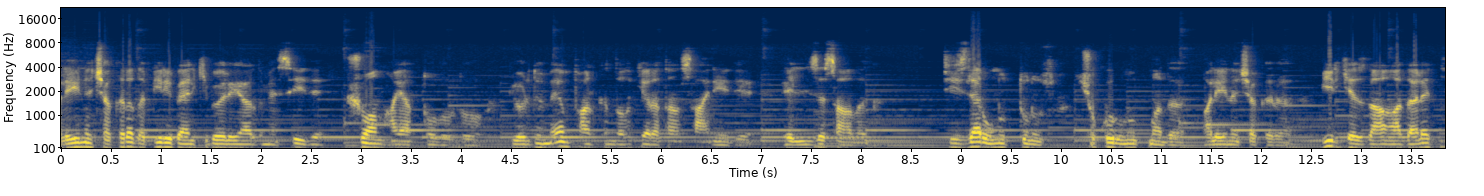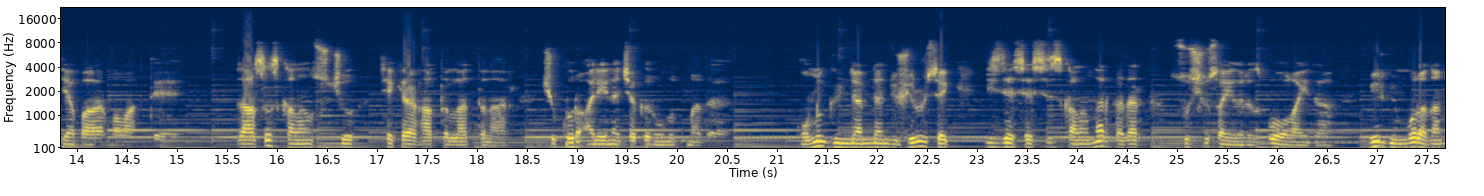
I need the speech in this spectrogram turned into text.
Aleyna Çakır'a da biri belki böyle yardım etseydi şu an hayatta olurdu. Gördüğüm en farkındalık yaratan sahneydi. Elinize sağlık. Sizler unuttunuz. Çukur unutmadı Aleyna Çakır'ı. Bir kez daha adalet diye bağırma vakti. Cezasız kalan suçu tekrar hatırlattılar. Çukur Aleyna Çakır unutmadı. Onu gündemden düşürürsek biz de sessiz kalanlar kadar suçlu sayılırız bu olayda. Bir gün buradan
